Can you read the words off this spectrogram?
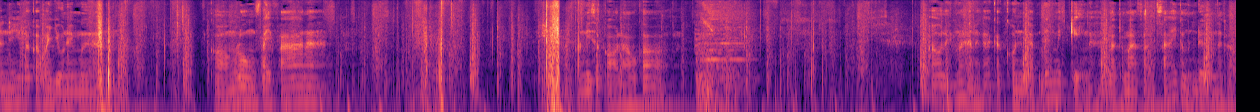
อันนี้เราก็มาอยู่ในเมืองของโรงไฟฟ้านะฮะตอนนี้สกอร์เราก็ เอาอะไรมากนะครับกับคนแบบเล่นไม่เก่งนะฮะเราจะมาฝั่งซ้ายกันเหมือนเดิมนะครับ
